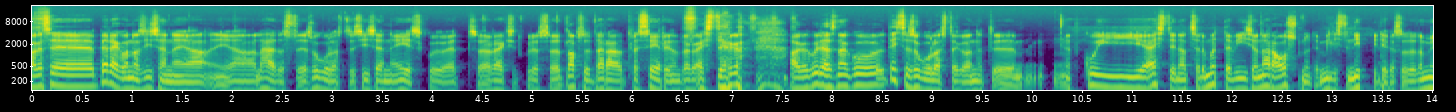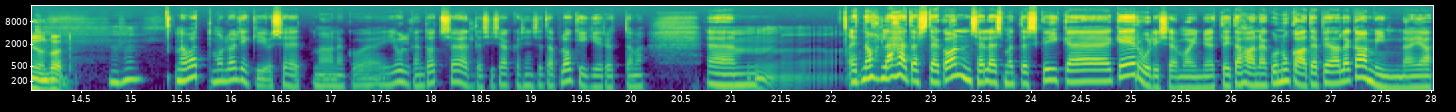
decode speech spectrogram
aga see perekonnasisene ja, ja lähedaste ja sugulaste sisene eeskuju, et sa rääkisid, kuidas sa oled lapsed ära dresseerinud väga hästi, aga. aga kuidas nagu teiste sugulastega on, et, et kui hästi nad selle mõtteviisi on ära ostnud ja milliste nippidega sa teda müünud oled mm? -hmm no vot, mul oligi ju see, et ma nagu ei julgenud otse öelda, siis hakkasin seda blogi kirjutama. Ehm, et noh, lähedastega on selles mõttes kõige keerulisem, on ju, et ei taha nagu nugade peale ka minna ja,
